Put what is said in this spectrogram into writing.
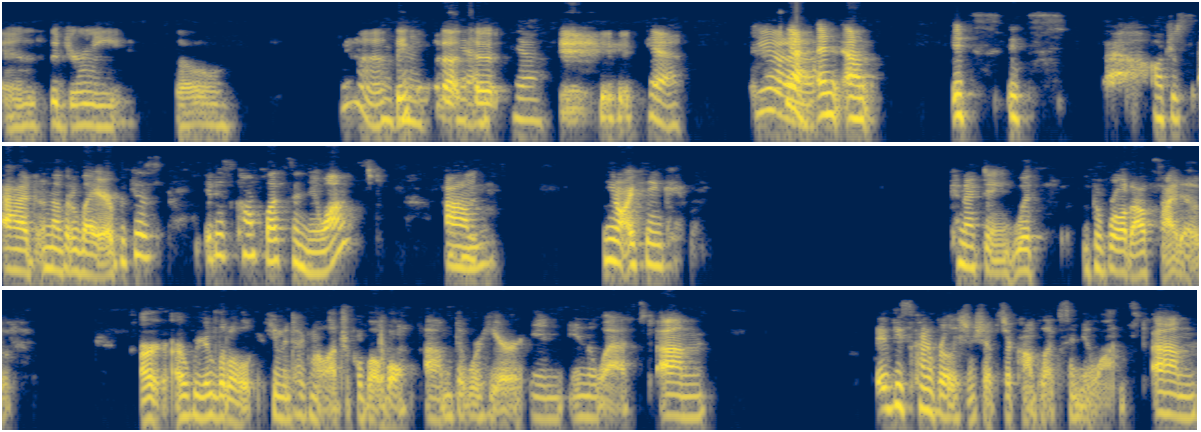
and the journey. So yeah, mm-hmm. thank you for that yeah, tip. Yeah, yeah, yeah, yeah, and um, it's it's. I'll just add another layer because it is complex and nuanced. Um, mm-hmm. You know, I think connecting with the world outside of our, our weird little human technological bubble um, that we're here in in the West. Um, these kind of relationships are complex and nuanced. Um,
